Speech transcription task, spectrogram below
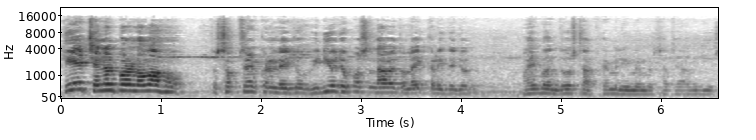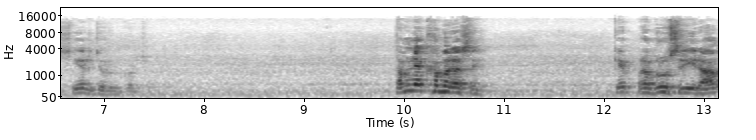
કે ચેનલ પર નવા હો તો સબસ્ક્રાઈબ કરી લેજો. વીડિયો જો પસંદ આવે તો લાઈક કરી દેજો. ભાઈબંધ દોસ્તાર ફેમિલી મેમ્બર સાથે આ વીડિયો શેર જરૂર કરજો. તમને ખબર હશે કે પ્રભુ શ્રી રામ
